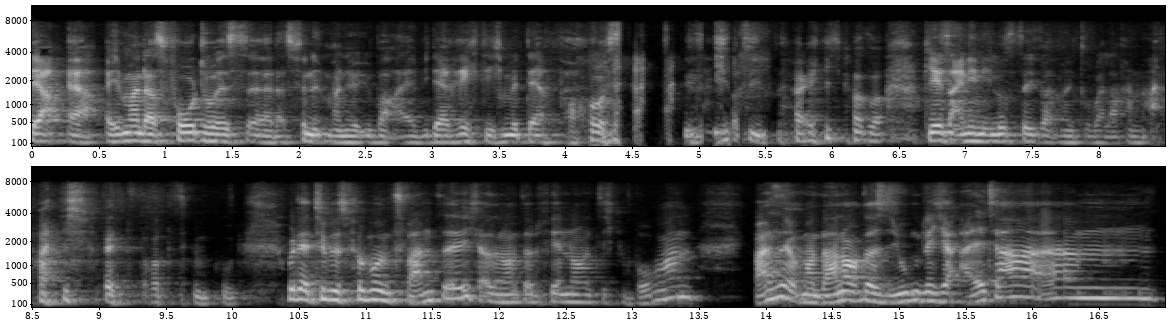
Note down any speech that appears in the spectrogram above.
Ja, ja, ich meine, das Foto ist, äh, das findet man ja überall, wie der richtig mit der Faust Gesicht zieht, sage ich. Also, okay, ist eigentlich nicht lustig, sollte man nicht drüber lachen, aber ich finde es trotzdem gut. Gut, der Typ ist 25, also 1994 geboren. Ich weiß nicht, ob man da noch das jugendliche Alter, ähm,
